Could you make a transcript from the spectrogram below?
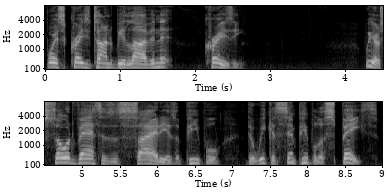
Boy, it's a crazy time to be alive, isn't it? Crazy. We are so advanced as a society, as a people, that we can send people to space.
